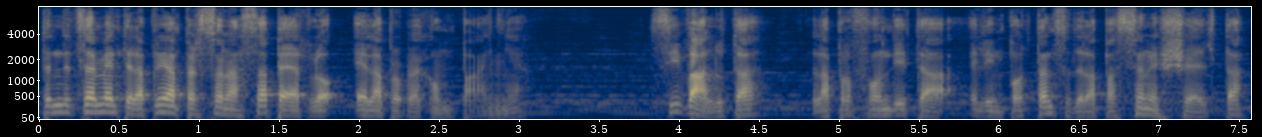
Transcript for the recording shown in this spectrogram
Tendenzialmente la prima persona a saperlo è la propria compagna. Si valuta la profondità e l'importanza della passione scelta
